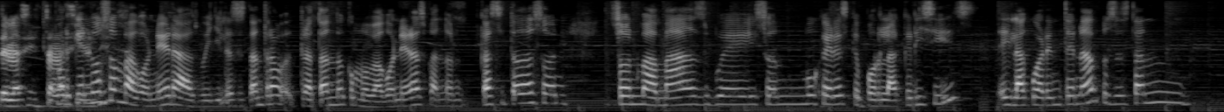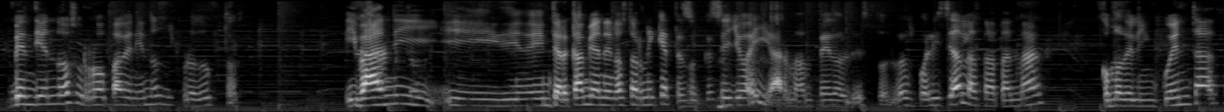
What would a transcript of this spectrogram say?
de las instalaciones. Porque no son vagoneras, güey, y las están tratando como vagoneras cuando casi todas son, son mamás, güey, son mujeres que por la crisis y la cuarentena, pues están vendiendo su ropa, vendiendo sus productos. Y van y, intercambian en los torniquetes o qué sé yo y arman pedo. Los policías las tratan mal, como delincuentas.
